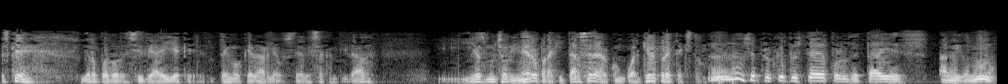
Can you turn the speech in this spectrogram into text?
Es que yo no puedo decirle a ella que tengo que darle a usted esa cantidad. Y es mucho dinero para quitársela con cualquier pretexto. Ah, no se preocupe usted por los detalles, amigo mío.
